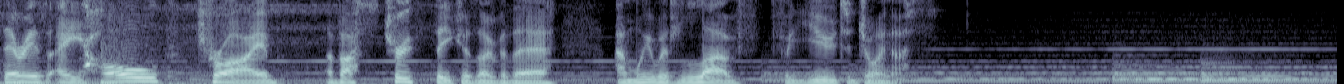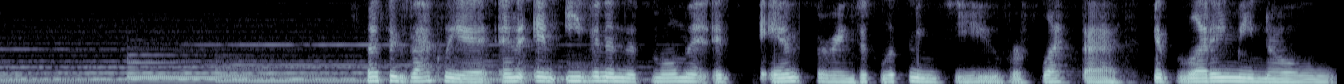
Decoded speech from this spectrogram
There is a whole tribe of us truth seekers over there, and we would love for you to join us. That's exactly it. And, and even in this moment, it's answering, just listening to you reflect that. It's letting me know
